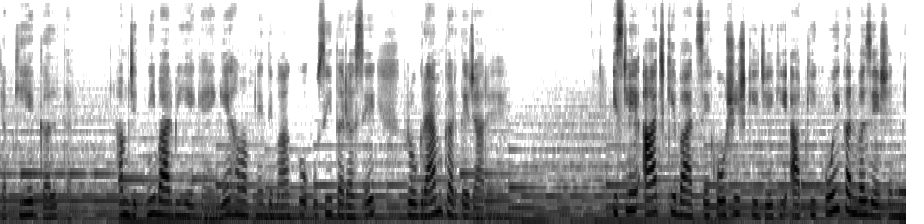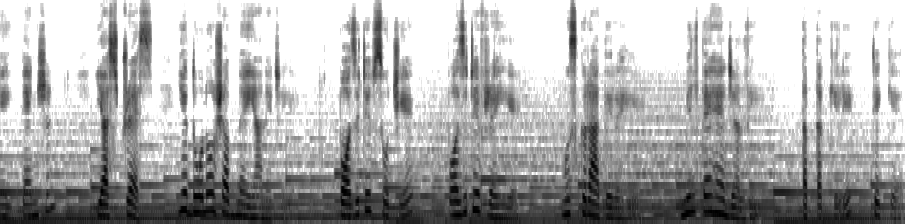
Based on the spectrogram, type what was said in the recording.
जबकि ये गलत है। हम जितनी बार भी ये कहेंगे, हम अपने दिमाग को उसी तरह से प्रोग्राम करते जा रहे हैं। इसलिए आज के बाद से कोशिश कीजिए कि आपकी कोई कन्वर्जेशन में टेंशन या स्ट्रेस ये दोनों शब्द नहीं आने चाहिए। पॉजिटिव सोचिए पॉजिटिव रहिए, मुस्कुराते रहिए। मिलते हैं जल्दी तब तक के लिए टेक केयर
